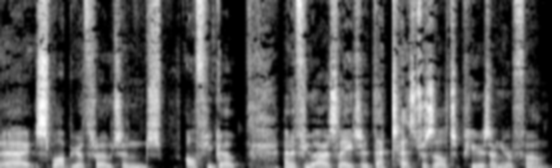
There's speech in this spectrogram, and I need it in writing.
uh, swab your throat and off you go. And a few hours later, that test result appears on your phone.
